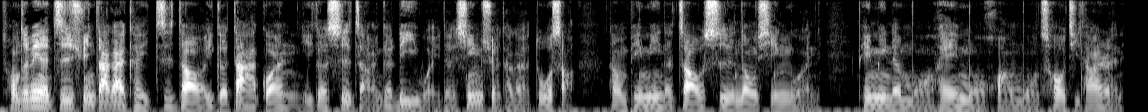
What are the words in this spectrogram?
从这边的资讯大概可以知道，一个大官、一个市长、一个立委的薪水大概有多少。他们拼命的造势、弄新闻，拼命的抹黑、抹黄、抹臭其他人，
